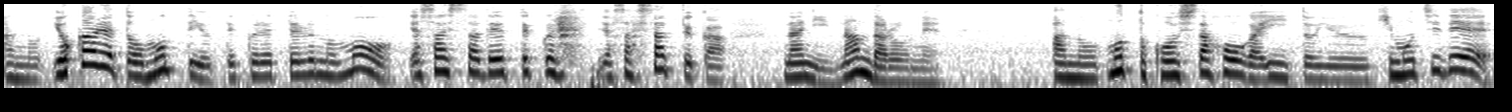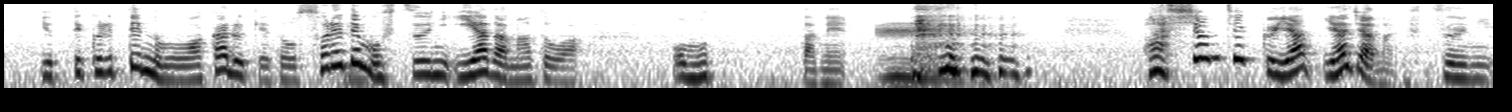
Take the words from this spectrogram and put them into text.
あの良かれと思って言ってくれてるのも優しさで言ってくれ 優しさっていうか何？なんだろうねあのもっとこうした方がいいという気持ちで言ってくれてるのもわかるけどそれでも普通に嫌だなとは思ったね。うん。ファッションチェック嫌嫌じゃない？普通に。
